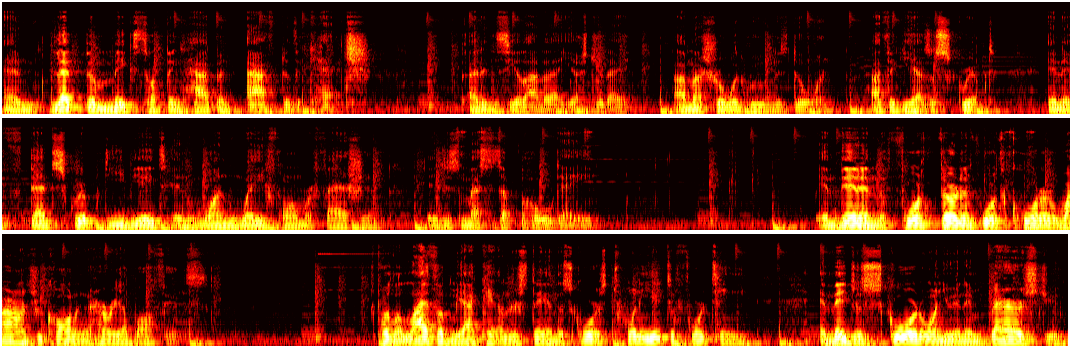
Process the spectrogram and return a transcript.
and let them make something happen after the catch. I didn't see a lot of that yesterday. I'm not sure what Gruden is doing. I think he has a script. And if that script deviates in one way, form, or fashion, it just messes up the whole game. And then in the fourth, third, and fourth quarter, why aren't you calling a hurry up offense? For the life of me, I can't understand. The score is 28 to 14 and they just scored on you and embarrassed you,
